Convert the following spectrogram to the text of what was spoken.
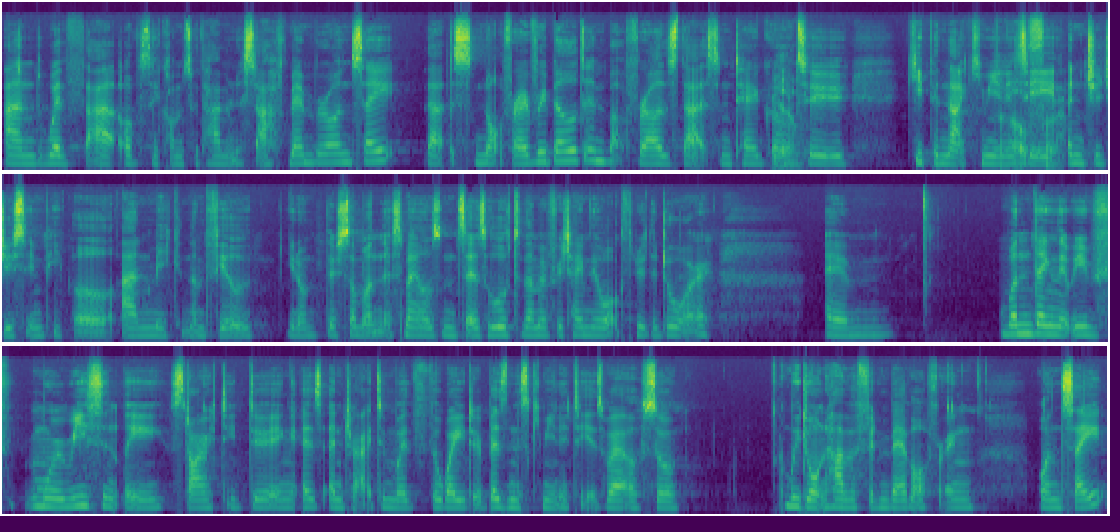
And with that, obviously, comes with having a staff member on site. That's not for every building, but for us, that's integral Yeah. to keeping that community, introducing people, and making them feel, you know, there's someone that smiles and says hello to them every time they walk through the door. Um, one thing that we've more recently started doing is interacting with the wider business community as well. So we don't have a food and bev offering on site.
